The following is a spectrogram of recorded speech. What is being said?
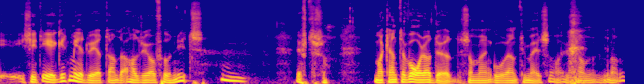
i sitt eget medvetande aldrig har funnits. Mm. Eftersom man kan inte vara död som en god vän till mig sa. Utan man,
